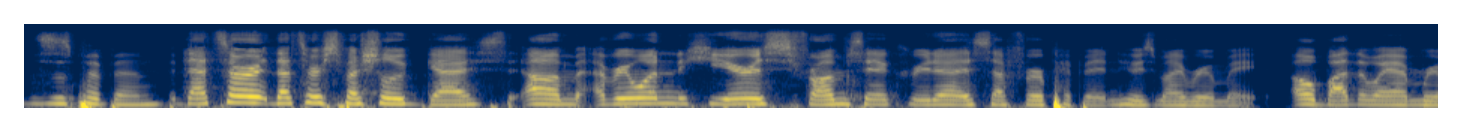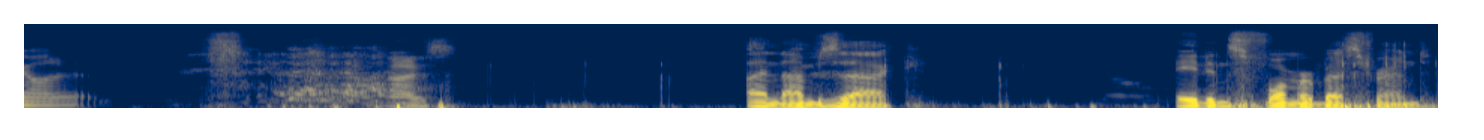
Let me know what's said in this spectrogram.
This is Pippin. That's our that's our special guest. Um, everyone here is from Santa Clarita except for Pippin, who's my roommate. Oh, by the way, I'm Rihanna. Nice. And I'm Zach. Aiden's former best friend.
